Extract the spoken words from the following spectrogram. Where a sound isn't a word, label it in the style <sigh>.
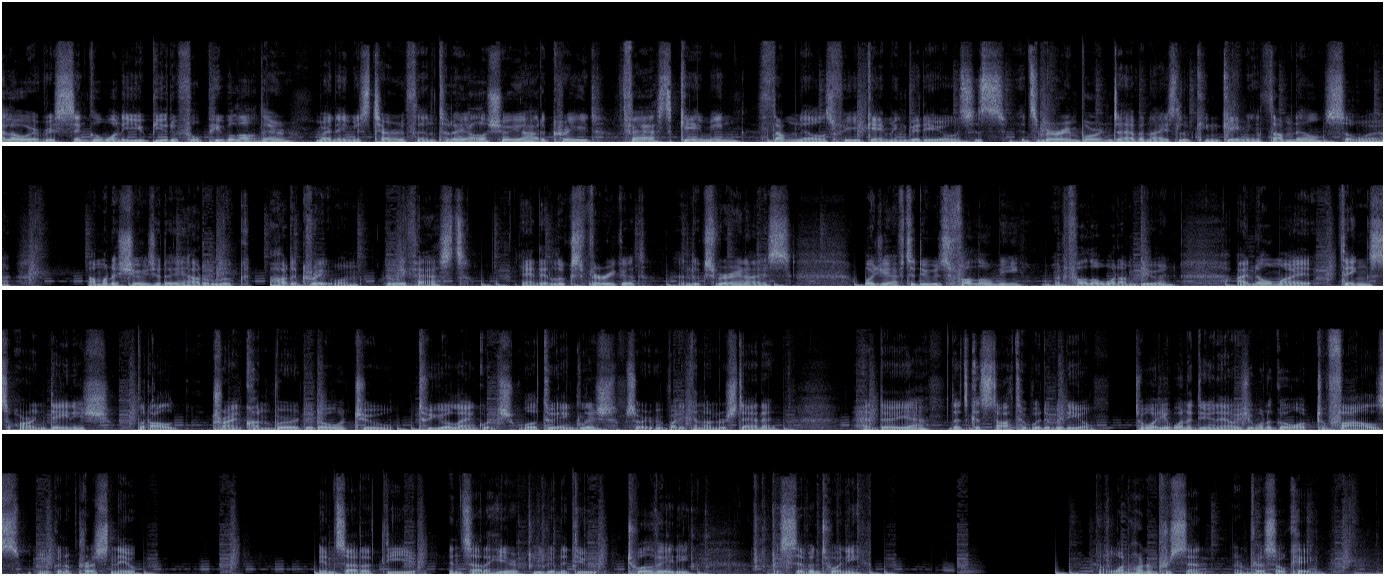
Hello every single one of you beautiful people out there, my name is Tereith and today I'll show you how to create fast gaming thumbnails for your gaming videos. It's, it's very important to have a nice looking gaming thumbnail, so uh, I'm gonna show you today how to look, how to create one really fast and it looks very good, it looks very nice. What you have to do is follow me and follow what I'm doing. I know my things are in Danish, but I'll try and convert it over to, to your language, well to English, so everybody can understand it. And uh, yeah, let's get started with the video. So what you want to do now is you want to go up to files. You're going to press new. Inside of the inside of here, you're going to do 1280 by 720 and 100% and press OK.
